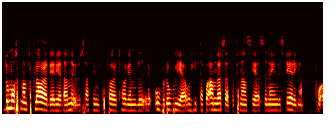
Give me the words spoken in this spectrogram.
då måste man förklara det redan nu så att inte företagen blir oroliga och hittar på andra sätt att finansiera sina investeringar på.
